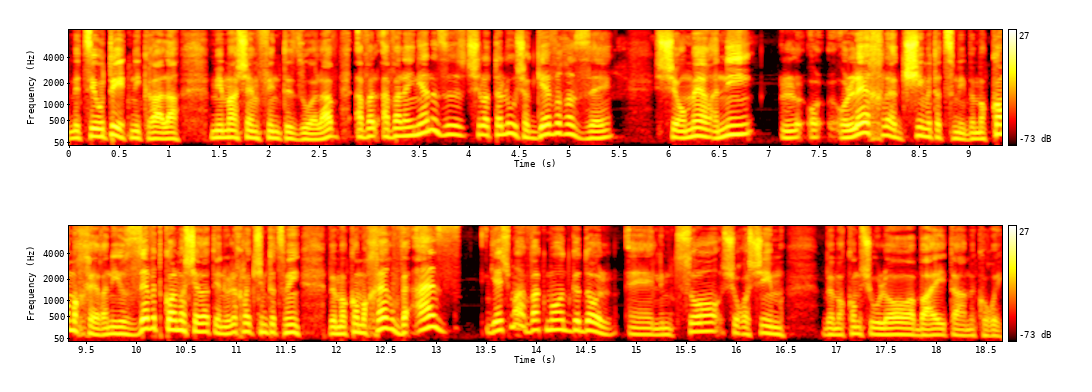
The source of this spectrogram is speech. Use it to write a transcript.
מציאותית, נקרא לה, ממה שהם פינטזו עליו. אבל, אבל העניין הזה של התלוש, הגבר הזה, שאומר, אני הולך להגשים את עצמי במקום אחר, אני עוזב את כל מה שידעתי, אני הולך להגשים את עצמי במקום אחר, ואז יש מאבק מאוד גדול אה, למצוא שורשים במקום שהוא לא הבית המקורי.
